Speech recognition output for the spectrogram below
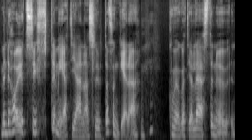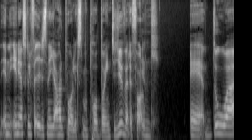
Men det har ju ett syfte med att hjärnan slutar fungera. Mhm. Kommer jag ihåg att jag läste nu, innan jag skulle få Iris, när jag höll på liksom att podda och intervjuade folk. Eh, då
